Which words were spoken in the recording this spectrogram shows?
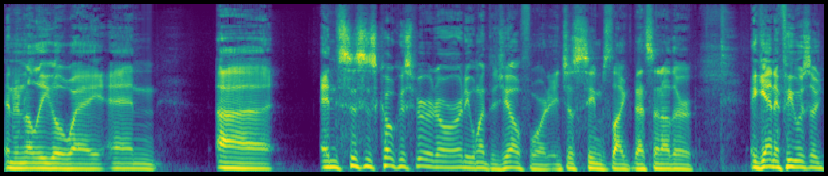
in an illegal way, and uh, and since his co-conspirator already went to jail for it, it just seems like that's another Again, if he was a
